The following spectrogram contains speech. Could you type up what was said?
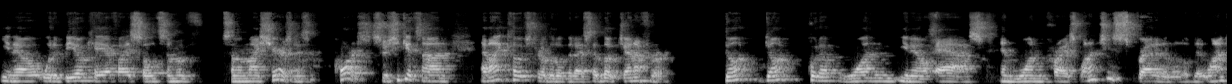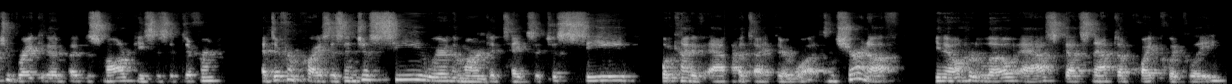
you know, would it be okay if I sold some of some of my shares? And I said, of course. So she gets on, and I coached her a little bit. I said, look, Jennifer don't don't put up one you know ask and one price. Why don't you spread it a little bit? Why don't you break it up into smaller pieces at different at different prices and just see where the market takes it. Just see what kind of appetite there was. And sure enough you know her low ask got snapped up quite quickly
